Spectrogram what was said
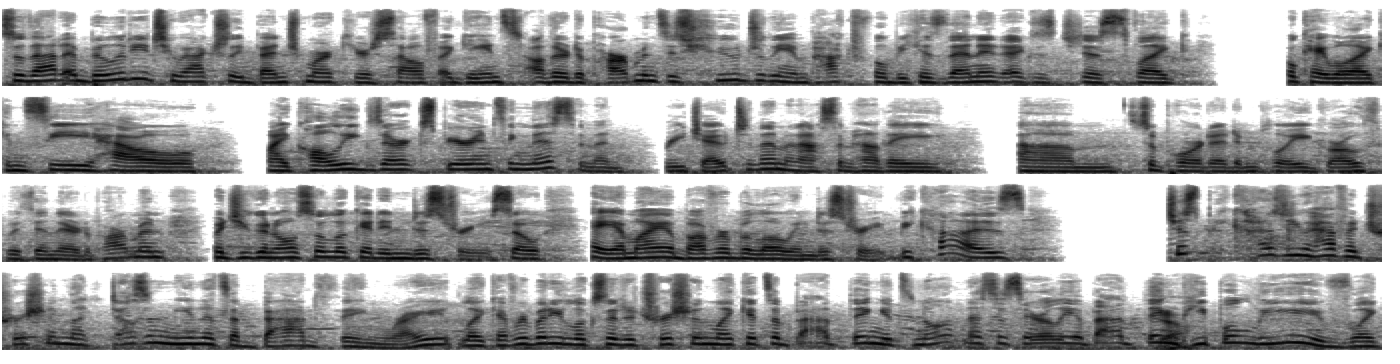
So that ability to actually benchmark yourself against other departments is hugely impactful because then it is just like, okay, well, I can see how my colleagues are experiencing this, and then reach out to them and ask them how they um, supported employee growth within their department. But you can also look at industry. So, hey, am I above or below industry? Because just because you have attrition, that doesn't mean it's a bad thing, right? Like everybody looks at attrition like it's a bad thing. It's not necessarily a bad thing. Yeah. People leave. Like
